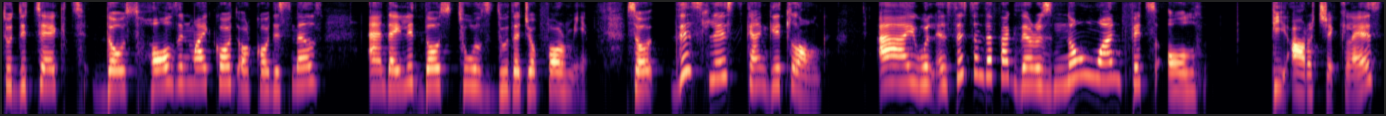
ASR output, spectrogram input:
to detect those holes in my code or code smells and I let those tools do the job for me. So this list can get long. I will insist on the fact there is no one fits all PR checklist.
